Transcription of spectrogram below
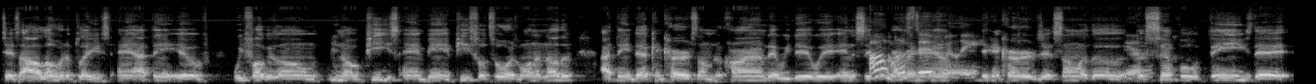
just all over the place, and I think if we focus on you know peace and being peaceful towards one another, I think that can curb some of the crime that we deal with in the city Oh, of Birmingham. It can curb just some of the, Yeah. the simple things that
